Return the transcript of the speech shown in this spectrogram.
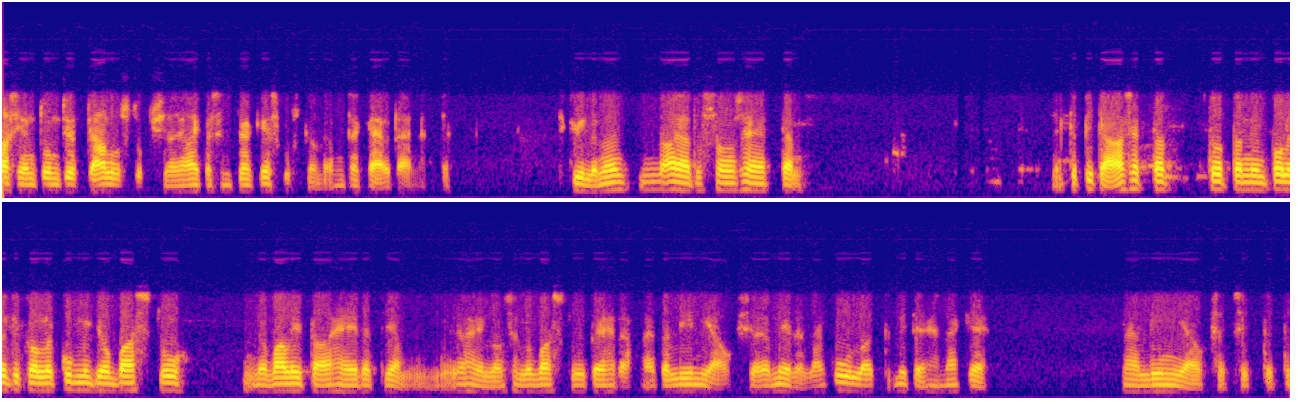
asiantuntijoiden alustuksia ja aikaisempia keskusteluja, mitä käydään. Että kyllä ajatus on se, että, että pitää asettaa tuota, niin poliitikolle kumminkin on vastuu. Me valitaan heidät ja, ja heillä on silloin vastuu tehdä näitä linjauksia ja mielellään kuulla, että miten he näkee nämä linjaukset sitten, että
